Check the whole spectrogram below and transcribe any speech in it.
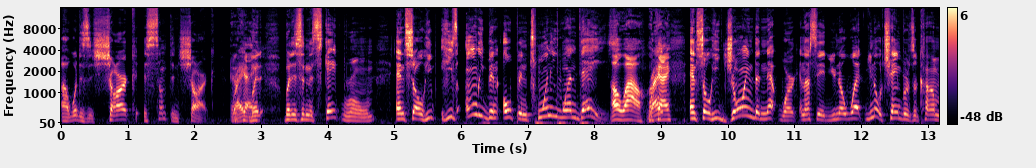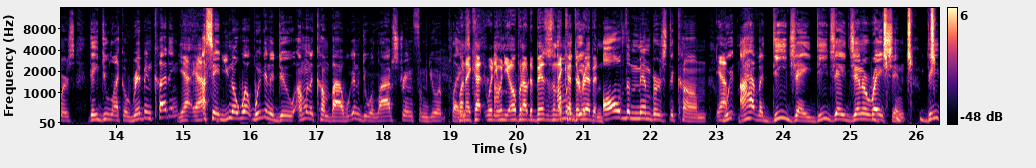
uh, what is it? Shark? is something Shark. Right? Okay. But but it's an escape room. And so he he's only been open 21 days. Oh, wow. Right? Okay. And so he joined the network and I said, "You know what? You know Chambers of Commerce, they do like a ribbon cutting?" Yeah, yeah. I said, "You know what? We're going to do I'm going to come by. We're going to do a live stream from your place. When they cut, when you, when you open up the business and they cut the ribbon. All the members to come. Yep. We, I have a DJ, DJ Generation. D,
